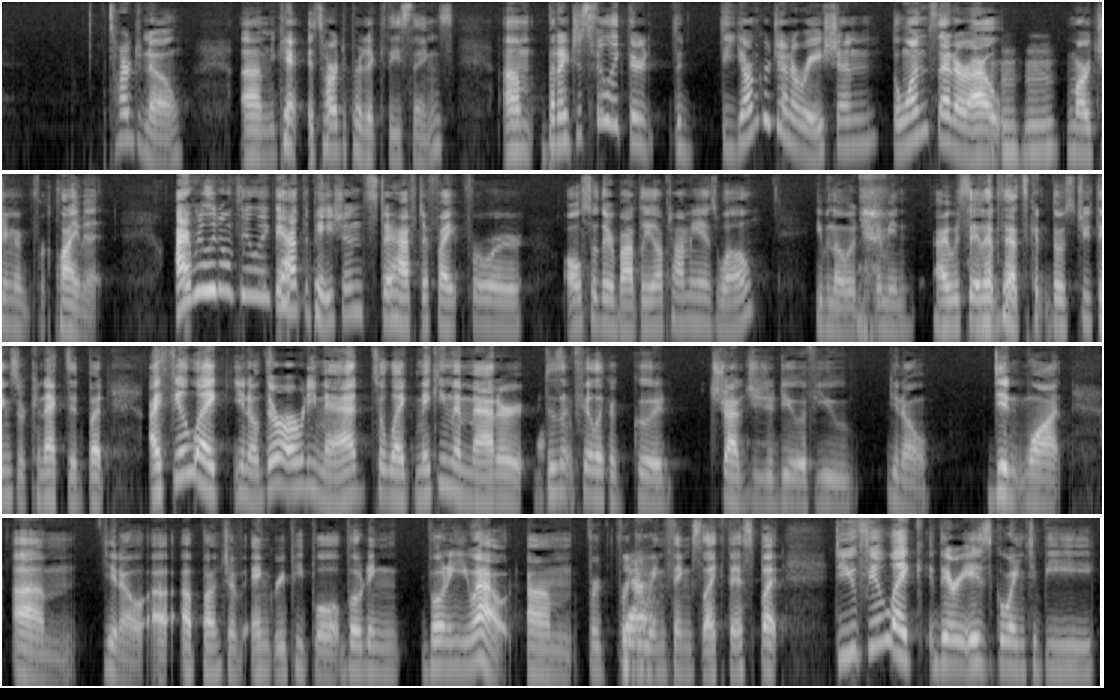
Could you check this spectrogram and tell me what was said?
it's hard to know? Um, you can't. It's hard to predict these things. Um, but I just feel like they're the the younger generation, the ones that are out mm-hmm. marching for climate, I really don't feel like they have the patience to have to fight for also their bodily autonomy as well. Even though, it, I mean, I would say that that's those two things are connected, but I feel like you know they're already mad, so like making them matter doesn't feel like a good strategy to do if you you know didn't want um you know a, a bunch of angry people voting voting you out um for for yeah. doing things like this, but do you feel like there is going to be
